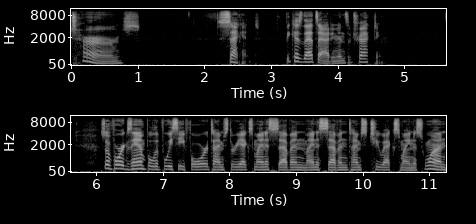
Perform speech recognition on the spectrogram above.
terms second, because that's adding and subtracting. So for example, if we see 4 times 3x minus 7 minus 7 times 2x minus 1,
